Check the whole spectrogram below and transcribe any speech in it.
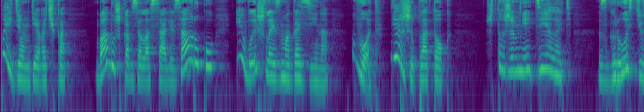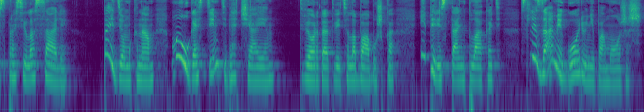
Пойдем, девочка!» Бабушка взяла Салли за руку и вышла из магазина. «Вот, держи платок». «Что же мне делать?» – с грустью спросила Салли. «Пойдем к нам, мы угостим тебя чаем», – твердо ответила бабушка. «И перестань плакать, слезами горю не поможешь».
